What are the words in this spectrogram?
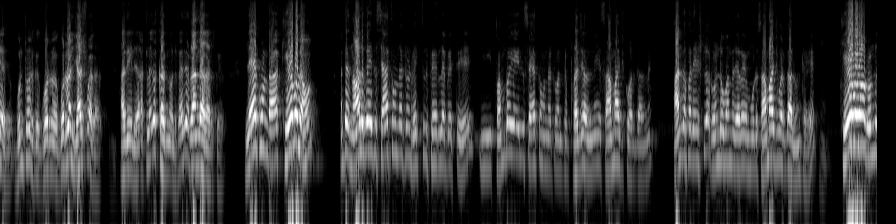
లేదు. గుంటూరుకి గుర్ర గుర్రం జాషువా గారు. అది లేదు. అట్లాగే కర్నూలుకి అదే రంగా గారి పేరు. లేకుండా కేవలం అంటే నాలుగైదు శాతం ఉన్నటువంటి వ్యక్తుల పేర్లే పెట్టి ఈ తొంభై ఐదు శాతం ఉన్నటువంటి ప్రజల్ని సామాజిక వర్గాలని ఆంధ్రప్రదేశ్లో రెండు వందల ఇరవై మూడు సామాజిక వర్గాలు ఉంటే కేవలం రెండు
